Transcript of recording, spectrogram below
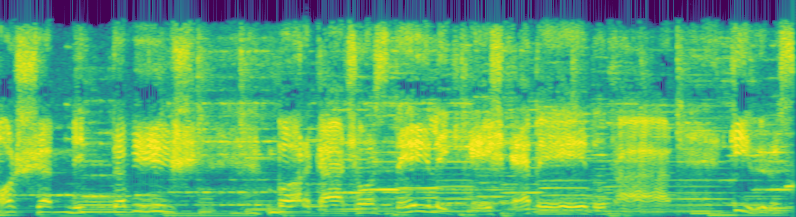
a semmit tevés, barkácsolsz délig és ebéd után, kiülsz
